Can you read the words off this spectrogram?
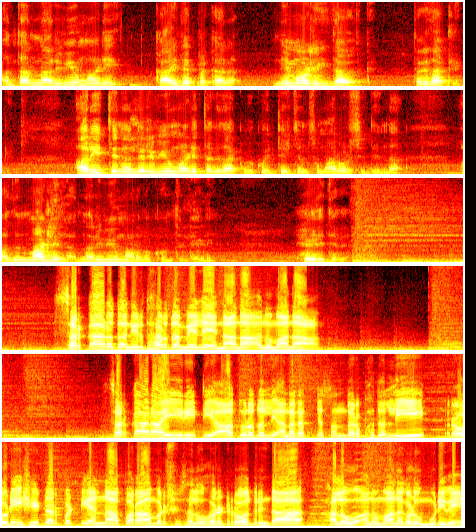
ಅದನ್ನ ರಿವ್ಯೂ ಮಾಡಿ ಕಾಯ್ದೆ ಪ್ರಕಾರ ನಿಯಮಾವಳಿ ಇದ್ದಾವೆ ಅದಕ್ಕೆ, ತೆಗೆದಾಕ್ಲಿಕ್ಕೆ. ಆ ರೀತಿಯಲ್ಲಿ ರಿವ್ಯೂ ಮಾಡಿ ತೆಗೆದಾಕಬೇಕು. ಇತ್ತೀಚಿನ ಸುಮಾರು ವರ್ಷದಿಂದ ಅದನ್ನು ಮಾಡಲಿಲ್ಲ. ಅದನ್ನ ರಿವ್ಯೂ ಮಾಡಬೇಕು ಅಂತೇಳಿ ಹೇಳಿ, ಹೇಳಿದ್ದೇವೆ. ಸರ್ಕಾರದ ನಿರ್ಧಾರದ ಮೇಲೆ ನಾನಾ ಅನುಮಾನ. ಸರ್ಕಾರ ಈ ರೀತಿ ಆತುರದಲ್ಲಿ ಅನಗತ್ಯ ಸಂದರ್ಭದಲ್ಲಿ ರೌಡಿ ಶೀಟರ್ ಪಟ್ಟಿಯನ್ನ ಪರಾಮರ್ಶಿಸಲು ಹೊರಟಿರೋದ್ರಿಂದ ಹಲವು ಅನುಮಾನಗಳು ಮೂಡಿವೆ.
